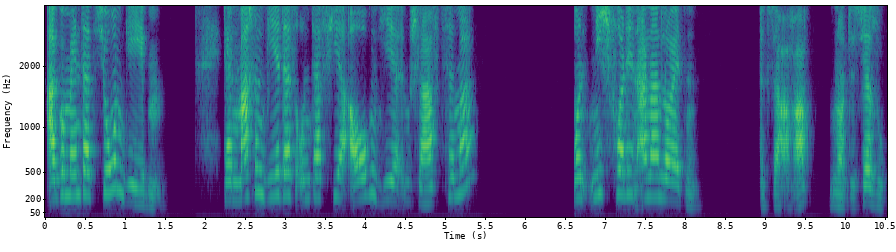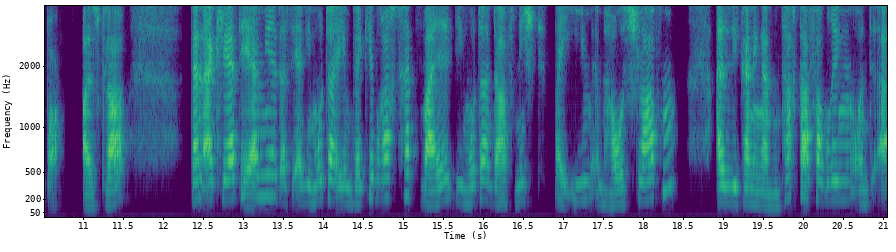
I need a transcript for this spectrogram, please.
Argumentation geben, dann machen wir das unter vier Augen hier im Schlafzimmer und nicht vor den anderen Leuten. Ich sage, aha, na, das ist ja super. Alles klar. Dann erklärte er mir, dass er die Mutter eben weggebracht hat, weil die Mutter darf nicht bei ihm im Haus schlafen. Also die kann den ganzen Tag da verbringen und äh,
